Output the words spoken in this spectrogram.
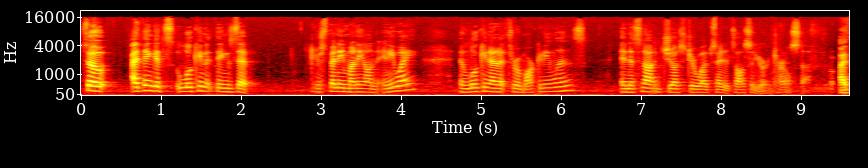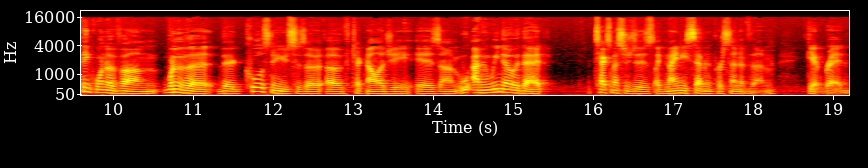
So I think it's looking at things that you're spending money on anyway and looking at it through a marketing lens. And it's not just your website, it's also your internal stuff. I think one of um, one of the, the coolest new uses of, of technology is um, I mean we know that text messages, like 97% of them get read.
